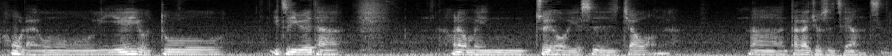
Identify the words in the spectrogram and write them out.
后来我也有多一直约他，后来我们最后也是交往了。那大概就是这样子了。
